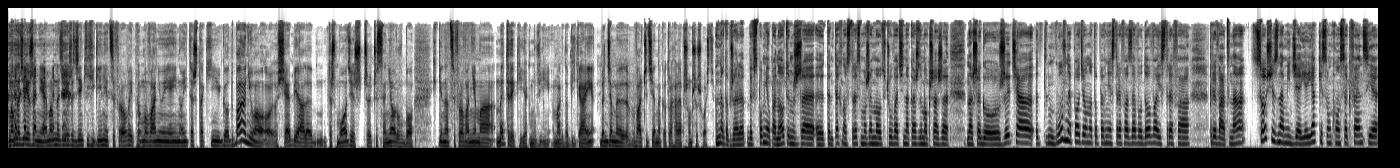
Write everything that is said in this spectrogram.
Mam nadzieję, że nie. Mam nadzieję, że dzięki higienie cyfrowej, promowaniu jej, no i też takiego dbaniu o, o siebie, ale też młodzież czy, czy seniorów, bo higiena cyfrowa nie ma metryki, jak mówi Magda Bigaj. Będziemy walczyć jednak o trochę lepszą przyszłość. No dobrze, ale by wspomniał pan o tym, że e, ten technostres możemy odczuwać na każdym obszarze naszego życia. Ten główny podział, no to pewnie strefa zawodowa i strefa prywatna. Co się z nami dzieje? Jakie są konsekwencje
